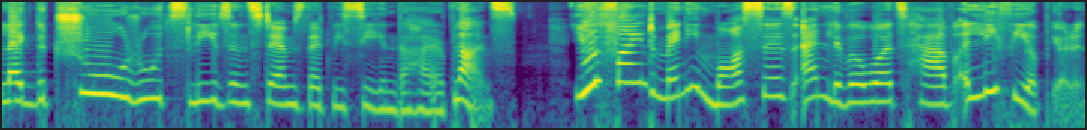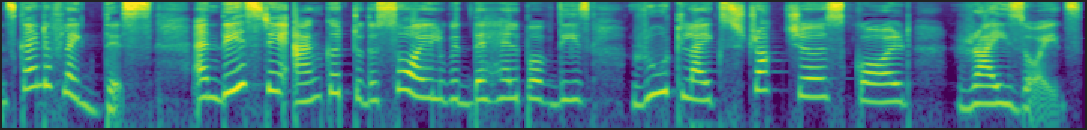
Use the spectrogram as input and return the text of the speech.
like the true roots, leaves, and stems that we see in the higher plants. You'll find many mosses and liverworts have a leafy appearance, kind of like this, and they stay anchored to the soil with the help of these root like structures called rhizoids,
